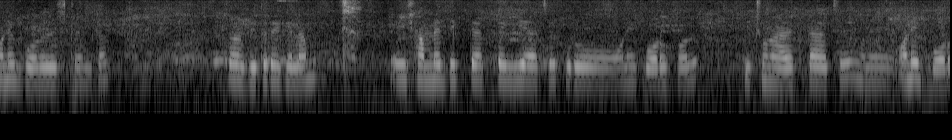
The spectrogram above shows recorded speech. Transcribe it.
অনেক বড় রেস্টুরেন্টটা তো আর ভিতরে গেলাম। এই সামনের দিকটা একটা ইয়ে আছে, পুরো অনেক বড় হল পিছনে আরেকটা আছে মানে অনেক বড়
